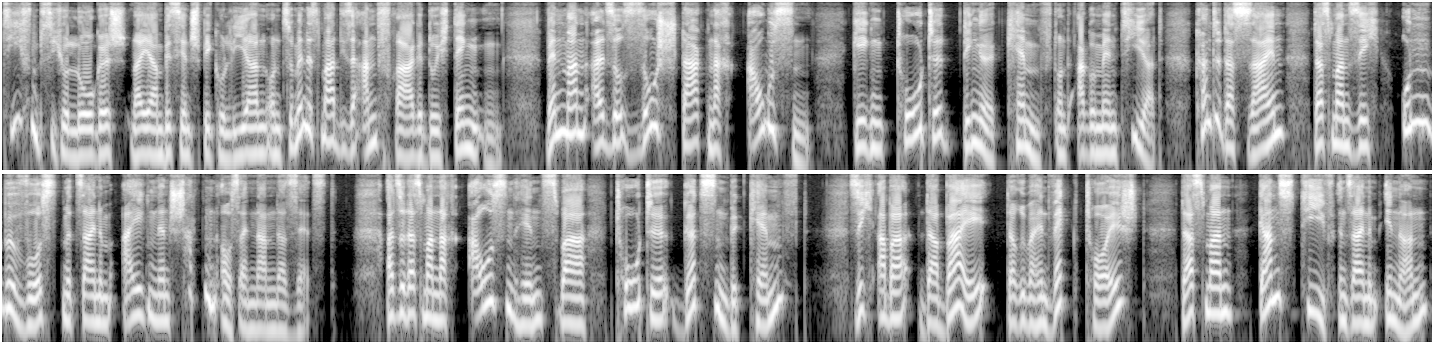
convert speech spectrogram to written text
tiefenpsychologisch, naja, ein bisschen spekulieren und zumindest mal diese Anfrage durchdenken. Wenn man also so stark nach außen gegen tote Dinge kämpft und argumentiert, könnte das sein, dass man sich unbewusst mit seinem eigenen Schatten auseinandersetzt. Also dass man nach außen hin zwar tote Götzen bekämpft, sich aber dabei darüber hinwegtäuscht, dass man ganz tief in seinem Innern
